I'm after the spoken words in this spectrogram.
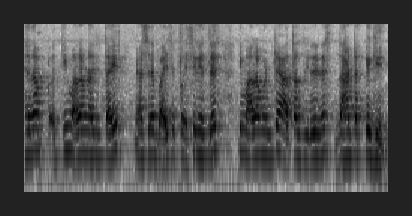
ह्यांना ती मला म्हणाली ताई मी असे बाईचे पैसे घेतलेत. ती मला म्हणते आता दिले नाही दहा टक्के घेईन.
